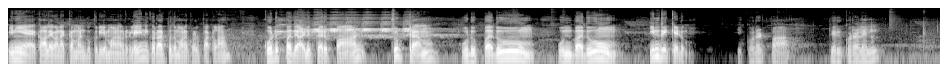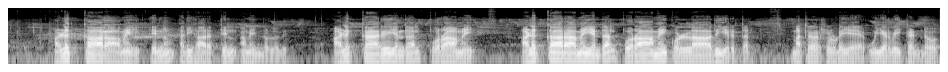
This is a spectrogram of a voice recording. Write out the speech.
இனிய காலை வணக்கம் அன்புக்குரிய மாணவர்களே. இன்றைக்கி ஒரு அற்புதமான குரல் பார்க்கலாம். கொடுப்பது அழுக்கறுப்பான் சுற்றம் உடுப்பதும் உண்பதும் இன்றி கெடும் இக்குரட்பா திருக்குறளில் அழுக்காராமை என்னும் அதிகாரத்தில் அமைந்துள்ளது. அழுக்காறு என்றால் பொறாமை. அழுக்காராமை என்றால் பொறாமை கொள்ளாது இருத்தல். மற்றவர்களுடைய உயர்வை கண்டோ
